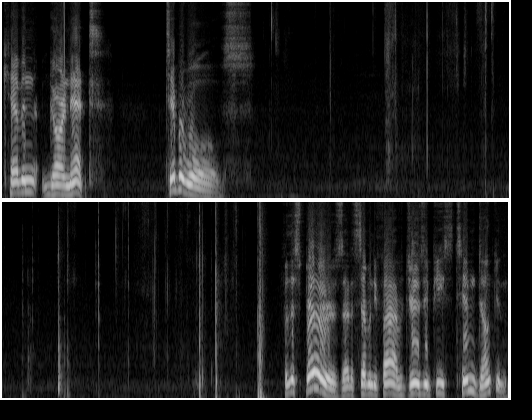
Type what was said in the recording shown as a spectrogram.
Kevin Garnett, Timberwolves. For the Spurs, at a 75, jersey piece, Tim Duncan.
